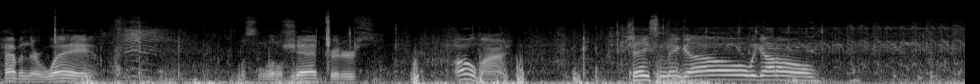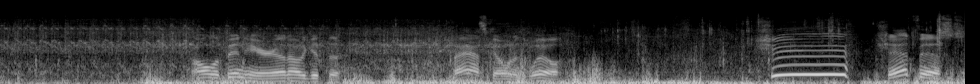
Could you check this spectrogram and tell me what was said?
having their way. with some little shad critters. Oh my. Chasing me, go, we got on. All up in here, that ought to get the bass going as well. Shoo! Shad fest.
